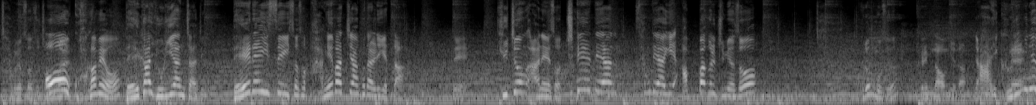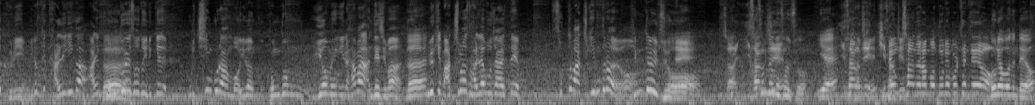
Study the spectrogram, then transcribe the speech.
장우영 선수 어 정말 과감해요. 내가 유리한 자리 내 레이스에 있어서 방해받지 않고 달리겠다. 네 규정 안에서 최대한 상대에게 압박을 주면서 자, 그런 모습. 그림 나옵니다. 야 이 그림이네 그림. 이렇게 달리기가 아니 네. 공도에서도 이렇게 우리 친구랑 뭐 이런 그 공동 위험 행위를 하면 안 되지만 네. 이렇게 맞추면서 달려보자 할 때 속도 맞추기 힘들어요. 힘들죠. 네. 자 이상진 이상진, 선수. 예. 이상진, 이상진, 김영찬을 한번 노려볼 텐데요. 노려보는데요.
